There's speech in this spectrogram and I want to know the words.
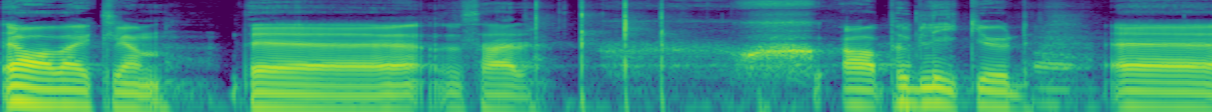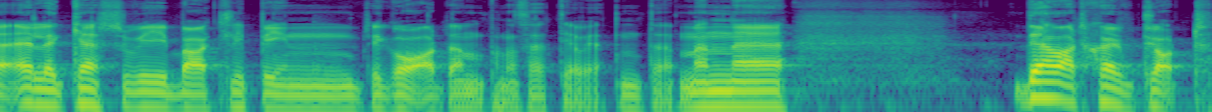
Ja, verkligen. Det är så här ja, publikljud. Ja. Eh, eller kanske vi bara klipper in brigaden på något sätt, jag vet inte. Men eh, det har varit självklart.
